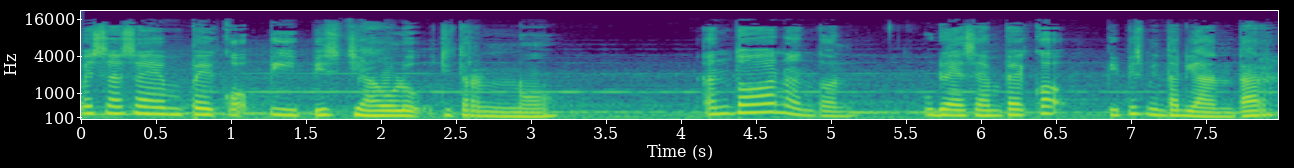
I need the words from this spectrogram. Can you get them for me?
wes SMP kok pipis jauh lo di terno. Anton, Anton, udah SMP kok pipis minta diantar.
